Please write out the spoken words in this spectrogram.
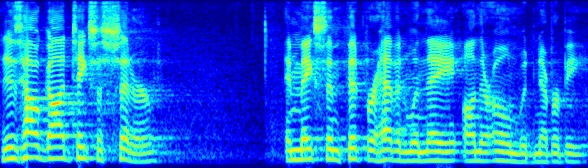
It is how God takes a sinner and makes them fit for heaven when they on their own would never be.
